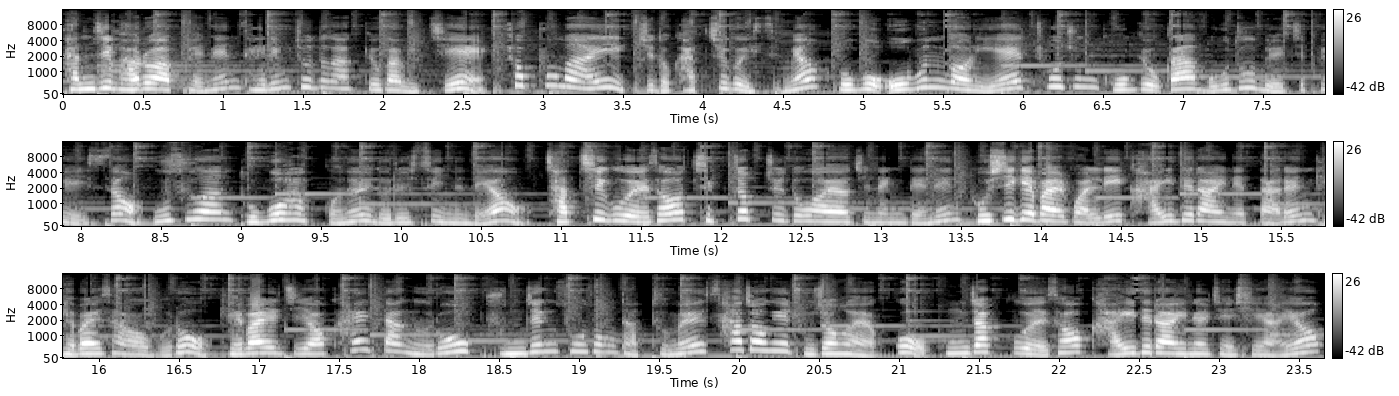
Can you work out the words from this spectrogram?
단지 바로 앞에는 대림초등학교가 위치해 쇼프마의 입지도 갖추고 있으며 도보 5분 거리에 초중 고교가 모두 밀집해 있어 우수한 도보학군을 누릴 수 있는데요. 자치구에서 직접 직접 주도하여 진행되는 도시개발관리 가이드라인에 따른 개발 사업으로 개발 지역 할당으로 분쟁 소송 다툼을 사정에 조정하였고 동작구에서 가이드라인을 제시하여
